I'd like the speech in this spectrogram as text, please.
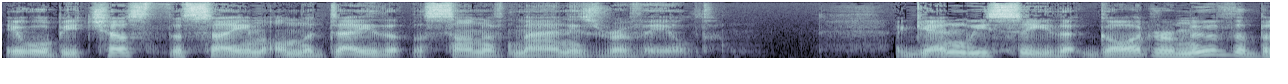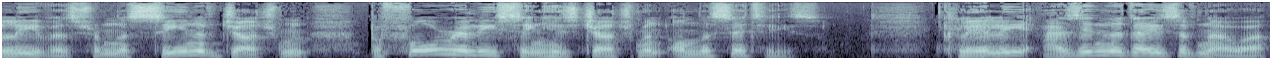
It will be just the same on the day that the Son of Man is revealed. Again, we see that God removed the believers from the scene of judgment before releasing his judgment on the cities. Clearly, as in the days of Noah,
